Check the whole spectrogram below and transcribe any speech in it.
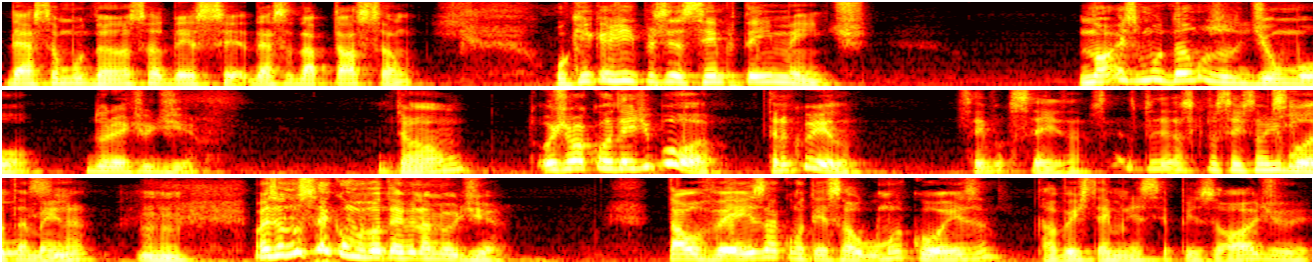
dessa mudança, desse, dessa adaptação. O que, que a gente precisa sempre ter em mente? Nós mudamos de humor durante o dia. Então, hoje eu acordei de boa, tranquilo. Sei vocês, né? Acho que vocês estão de sim, boa também, sim. né? Uhum. Mas eu não sei como eu vou terminar meu dia. Talvez aconteça alguma coisa, talvez termine esse episódio.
